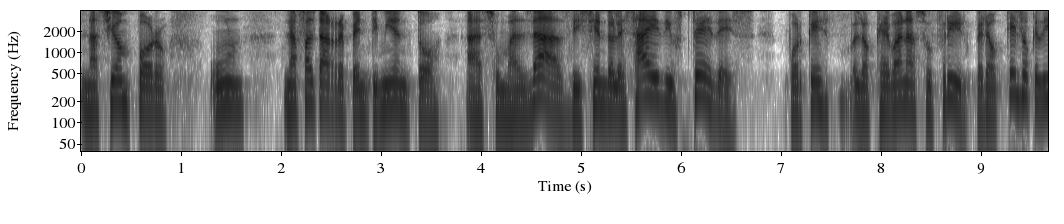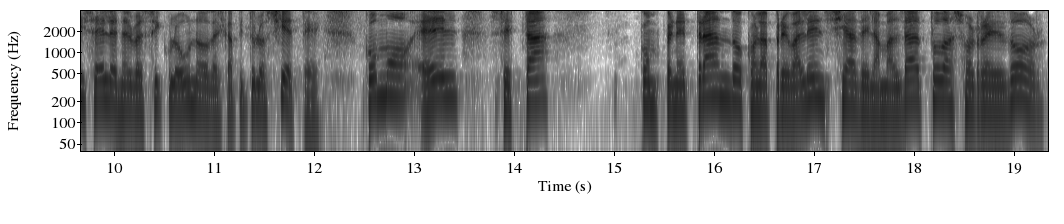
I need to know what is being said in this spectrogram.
nación por una falta de arrepentimiento a su maldad, diciéndoles, ay de ustedes, porque es lo que van a sufrir. Pero, ¿qué es lo que dice él en el versículo 1 del capítulo 7? Cómo él se está compenetrando con la prevalencia de la maldad todo a su alrededor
